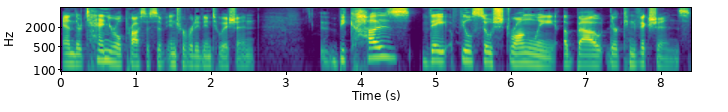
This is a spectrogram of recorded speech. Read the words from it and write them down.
and their 10 year old process of introverted intuition, because they feel so strongly about their convictions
